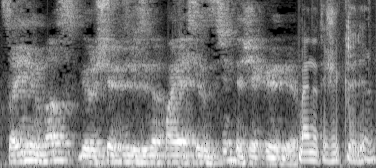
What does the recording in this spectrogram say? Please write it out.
Sayın Yılmaz görüşlerinizi bizimle paylaştığınız için teşekkür ediyorum. Ben de teşekkür ediyorum.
